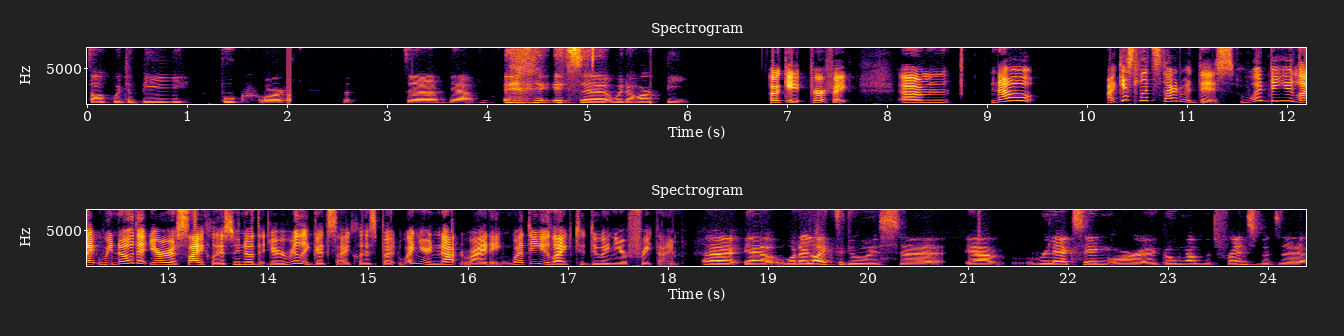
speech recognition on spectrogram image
talk with a B, book, or but uh, yeah, it's uh, with a hard P. Okay, perfect. Um, now I guess let's start with this. What do you like? We know that you're a cyclist. We know that you're a really good cyclist. But when you're not riding, what do you like to do in your free time? Uh, yeah, what I like to do is uh, yeah, relaxing or uh, going out with friends. But uh,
